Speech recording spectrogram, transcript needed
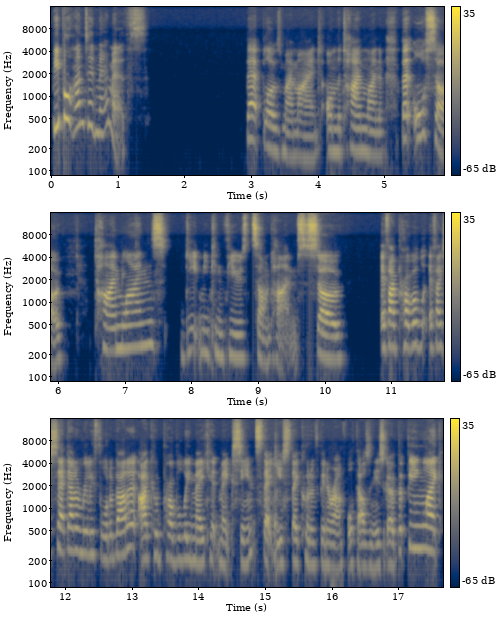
people hunted mammoths. That blows my mind on the timeline of. But also, timelines get me confused sometimes. So. If I probably if I sat down and really thought about it, I could probably make it make sense that yes, they could have been around four thousand years ago. But being like,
